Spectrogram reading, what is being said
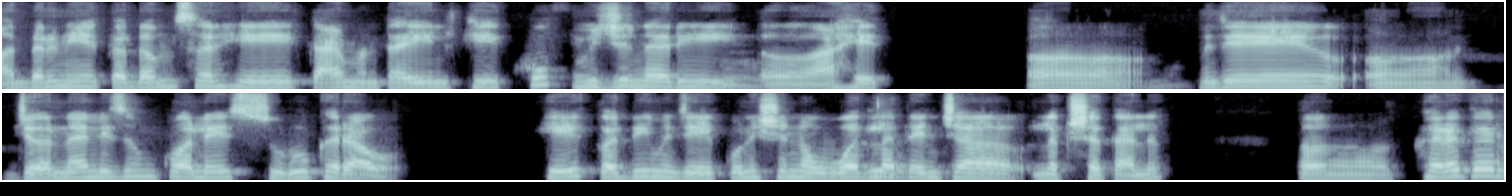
आदरणीय कदम सर हे काय म्हणता येईल, की खूप विजनरी. आहेत. म्हणजे जर्नलिझम कॉलेज सुरू करावं, हे कधी म्हणजे 1990ला हो. त्यांच्या लक्षात आलं. खरं तर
